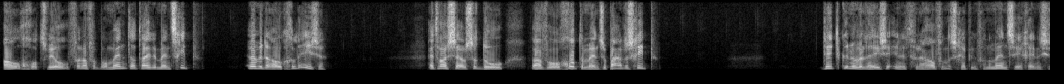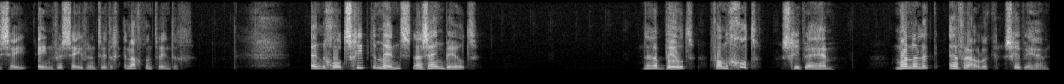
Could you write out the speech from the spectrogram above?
al Gods wil vanaf het moment dat Hij de mens schiep. We hebben daar ook gelezen. Het was zelfs het doel waarvoor God de mens op aarde schiep. Dit kunnen we lezen in het verhaal van de schepping van de mens in Genesis 1, vers 27 en 28. En God schiep de mens naar zijn beeld. Naar het beeld van God schiep hij hem. Mannelijk en vrouwelijk schiep hij hen.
